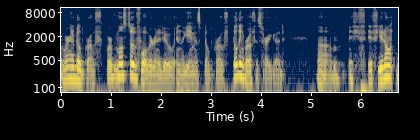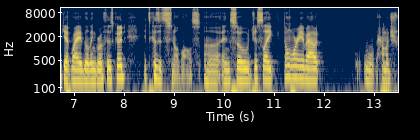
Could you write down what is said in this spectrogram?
We're going to build growth. Where most of what we're going to do in the game is build growth. Building growth is very good. Um, if, if you don't get why building growth is good, it's because it snowballs. Uh, and so just like, don't worry about how much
